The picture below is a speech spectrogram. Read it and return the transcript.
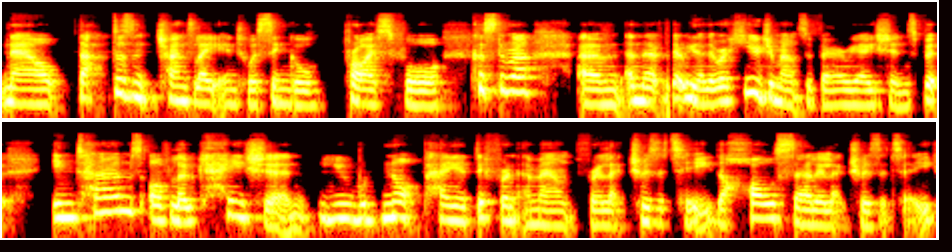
Now that doesn't translate into a single price for customer, um, and there, you know there are huge amounts of variations. But in terms of location, you would not pay a different amount for electricity, the wholesale electricity,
